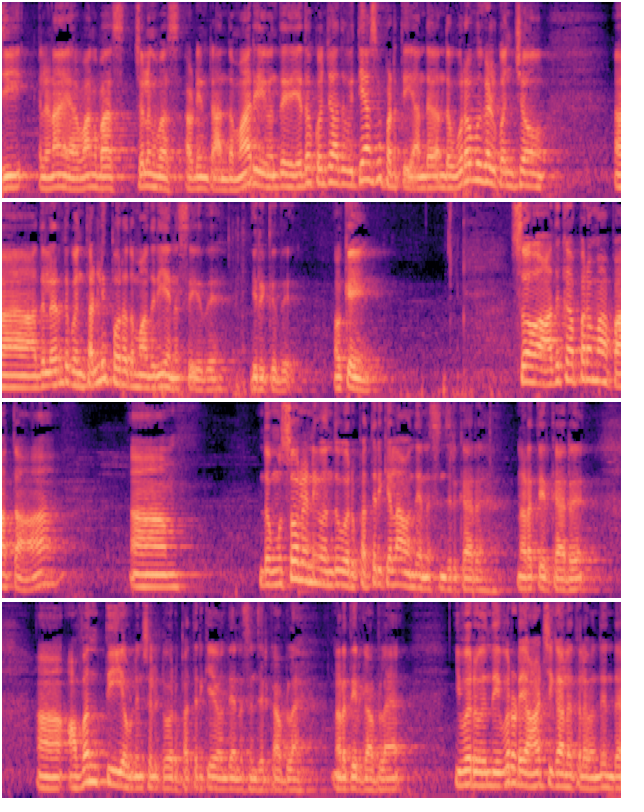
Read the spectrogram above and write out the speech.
ஜி இல்லைனா வாங்க பாஸ் சொல்லுங்கள் பாஸ் அப்படின்ட்டு அந்த மாதிரி வந்து ஏதோ கொஞ்சம் அது வித்தியாசப்படுத்தி அந்த அந்த உறவுகள் கொஞ்சம் அதுலேருந்து கொஞ்சம் தள்ளி போகிறது மாதிரியே என்ன செய்யுது இருக்குது. ஓகே ஸோ அதுக்கப்புறமா பார்த்தா இந்த முசோலினி வந்து ஒரு பத்திரிக்கைலாம் வந்து என்ன செஞ்சுருக்காரு? நடத்தியிருக்காரு. அவந்தி அப்படின்னு சொல்லிட்டு ஒரு பத்திரிக்கையை வந்து என்ன செஞ்சுருக்காப்புல? நடத்தியிருக்காப்புல. இவர் வந்து இவருடைய ஆட்சி காலத்தில் வந்து இந்த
